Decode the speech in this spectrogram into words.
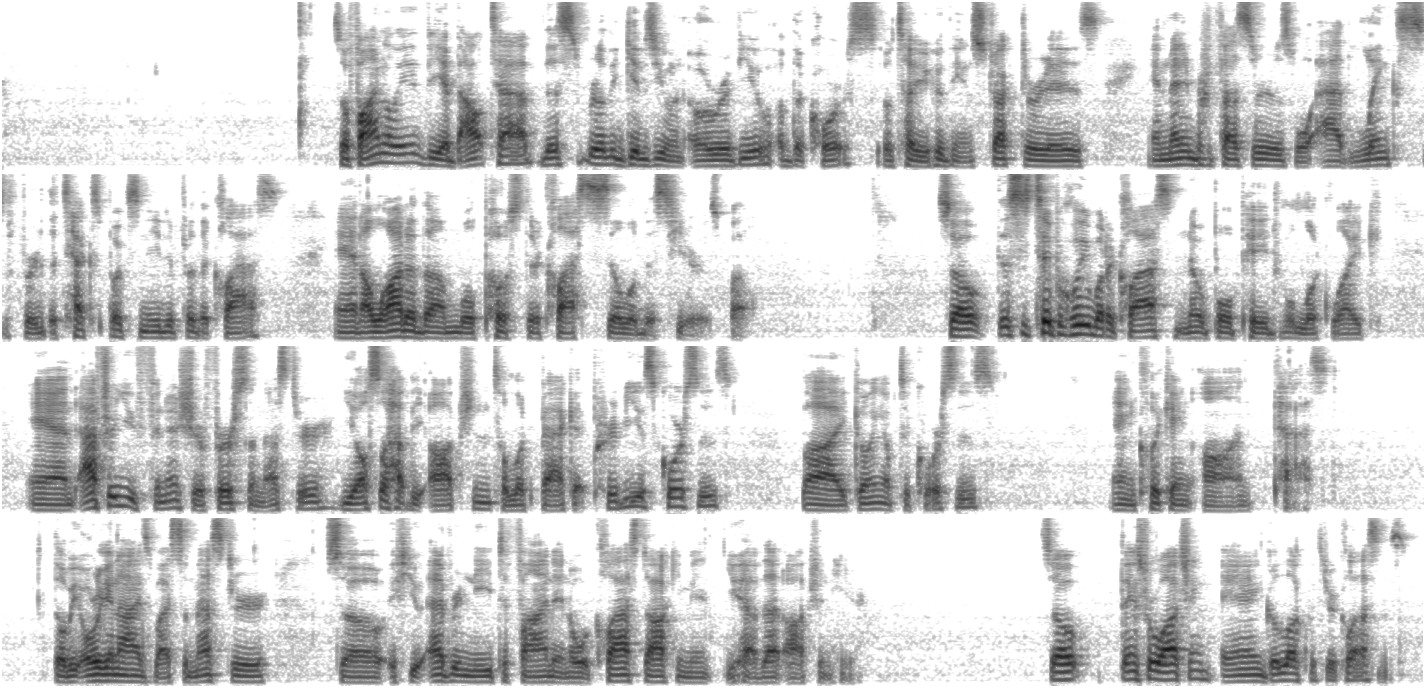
So finally, the About tab, this really gives you an overview of the course. It'll tell you who the instructor is, and many professors will add links for the textbooks needed for the class, and a lot of them will post their class syllabus here as well. So this is typically what a class Notebowl page will look like. And after you finish your first semester, you also have the option to look back at previous courses by going up to Courses and clicking on Past. They'll be organized by semester, so if you ever need to find an old class document, you have that option here. So Thanks for watching and good luck with your classes.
